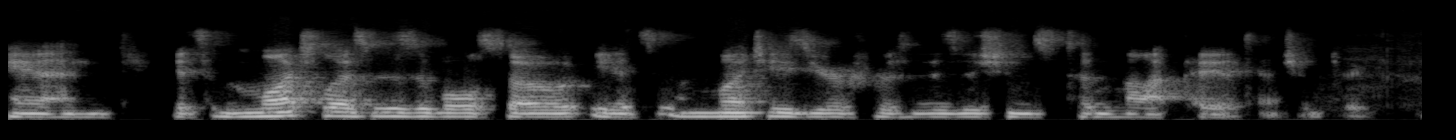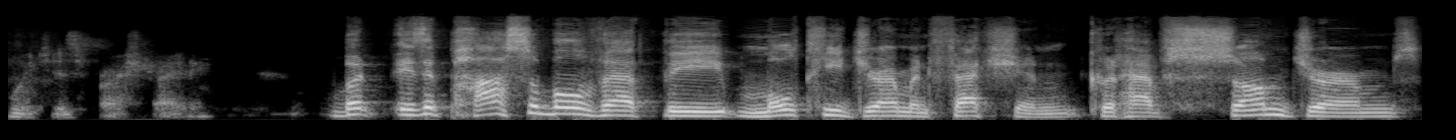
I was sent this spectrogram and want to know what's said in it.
and it's much less visible. So it's much easier for physicians to not pay attention to, which is frustrating. But is it possible that the multi germ infection could have some germs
